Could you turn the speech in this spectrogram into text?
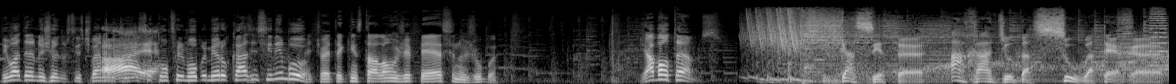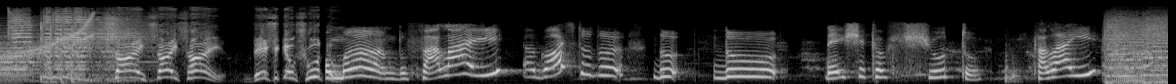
Viu, Adriano Júnior? Se estiver na Ah, audiência, é. confirmou o primeiro caso em Sinimbu. A gente vai ter que instalar um GPS no Juba. Já voltamos. Gazeta, a rádio da sua terra. Sai, sai, sai! Deixa que eu chuto! Comando, fala aí. Eu gosto do. do. do. Deixa que eu chuto. Fala aí.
